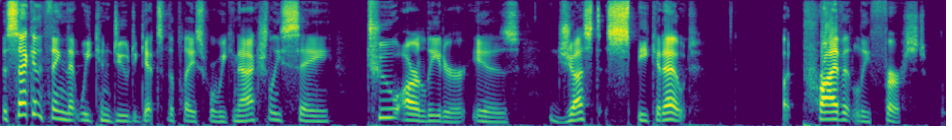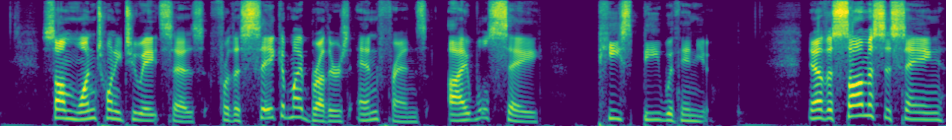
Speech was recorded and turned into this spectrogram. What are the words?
The second thing that we can do to get to the place where we can actually say to our leader is just speak it out, but privately first. Psalm 122 8 says, For the sake of my brothers and friends, I will say, Peace be within you. Now, the psalmist is saying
